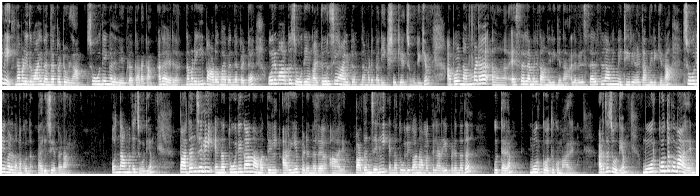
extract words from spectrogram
ഇനി നമ്മൾ ഇതുമായി ബന്ധപ്പെട്ടുള്ള ചോദ്യങ്ങളിലേക്ക് കടക്കാം. അതായത് നമ്മുടെ ഈ പാഠവുമായി ബന്ധപ്പെട്ട് ഒരു മാർക്ക് ചോദ്യങ്ങൾ തീർച്ചയായിട്ടും നമ്മുടെ പരീക്ഷയ്ക്ക് ചോദിക്കും. അപ്പോൾ നമ്മുടെ എസ് എൽ എമ്മിൽ തന്നിരിക്കുന്ന അല്ലെങ്കിൽ സെൽഫ് ലേണിംഗ് മെറ്റീരിയൽ തന്നിരിക്കുന്ന ചോദ്യങ്ങൾ നമുക്കൊന്ന് പരിചയപ്പെടാം. ഒന്നാമത്തെ ചോദ്യം. പതഞ്ജലി എന്ന തൂലികാനാമത്തിൽ അറിയപ്പെടുന്നത് ആര്? പതഞ്ജലി എന്ന തൂലികാനാമത്തിൽ അറിയപ്പെടുന്നത് ഉത്തരം മൂർക്കോത്ത് കുമാരൻ അടുത്ത ചോദ്യം. മൂർക്കോത്ത് കുമാരൻ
